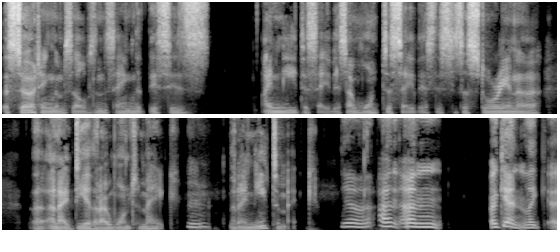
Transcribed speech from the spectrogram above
asserting themselves and saying that this is I need to say this. I want to say this. This is a story and a, a an idea that I want to make, Mm. that I need to make. yeah, and and again, like uh,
